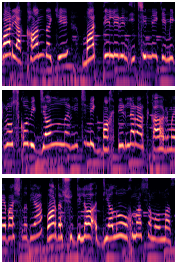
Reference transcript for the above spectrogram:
var ya kandaki maddelerin içindeki mikroskobik canlıların içindeki bakteriler artık ağrımaya başladı ya. Bu arada şu dila, diyaloğu okumazsam olmaz.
